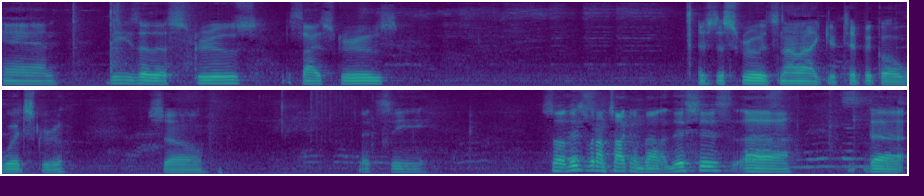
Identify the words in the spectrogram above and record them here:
and these are the screws the size screws. It's the screw it's not like your typical wood screw. So let's see. So this is what I'm talking about. This is uh, the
